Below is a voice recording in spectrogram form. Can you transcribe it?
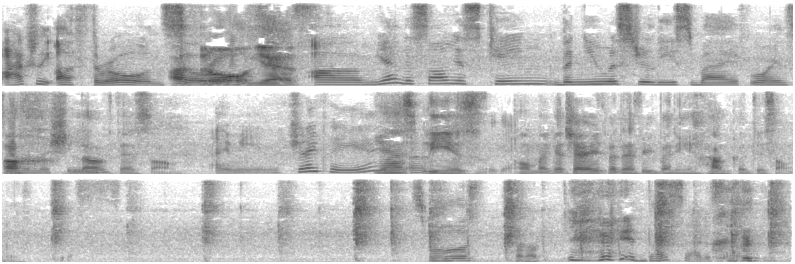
Actually, a throne. A so, throne, yes. Um, yeah, the song is King, the newest release by Florence and the oh, Machine. love this song. I mean, should I play it? Yes, Uh, please. okay. Oh my god, share it with everybody how good this song is. Yes. Smooth. Shut up. it does satisfy.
